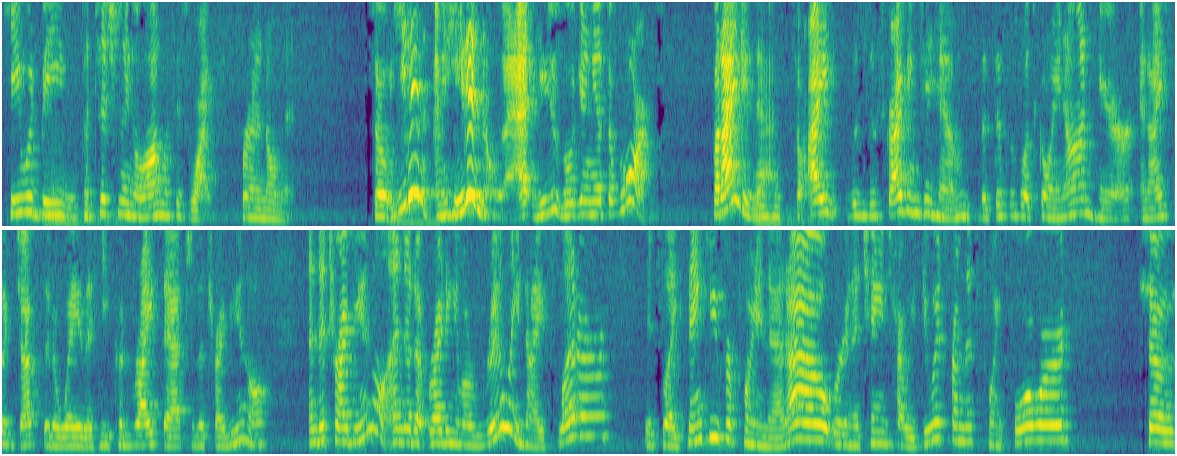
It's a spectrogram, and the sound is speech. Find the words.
he would be mm-hmm. petitioning along with his wife for an annulment. So he didn't. I mean, he didn't know that. He's just looking at the forms. But I knew that. Mm-hmm. So I was describing to him that this is what's going on here, and I suggested a way that he could write that to the tribunal. And the tribunal ended up writing him a really nice letter. It's like, thank you for pointing that out. We're going to change how we do it from this point forward. So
